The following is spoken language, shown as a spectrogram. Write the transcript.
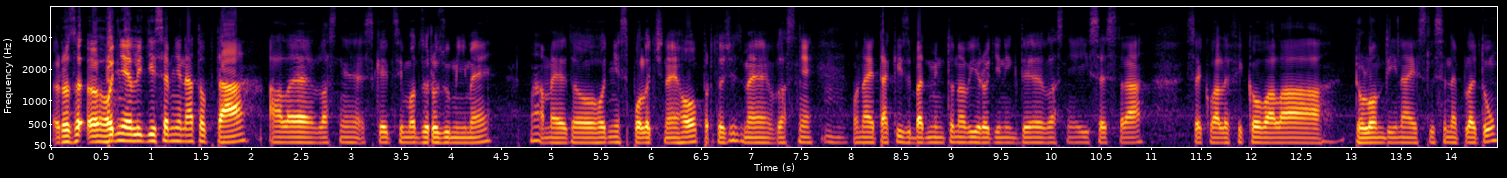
Roz, hodně lidí se mě na to ptá, ale vlastně s Kate si moc rozumíme. Máme to hodně společného, protože jsme vlastně, Mhm. ona je taky z badmintonové rodiny, kde vlastně její sestra se kvalifikovala do Londýna, jestli se nepletu.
